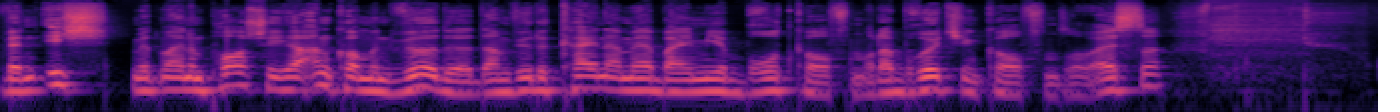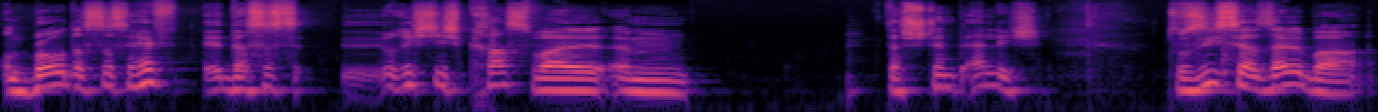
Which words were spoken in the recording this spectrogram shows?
wenn ich mit meinem Porsche hier ankommen würde, dann würde keiner mehr bei mir Brot kaufen oder Brötchen kaufen, so, weißt du? Und Bro, das ist heft, das ist richtig krass, weil ähm, das stimmt ehrlich. Du siehst ja selber,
